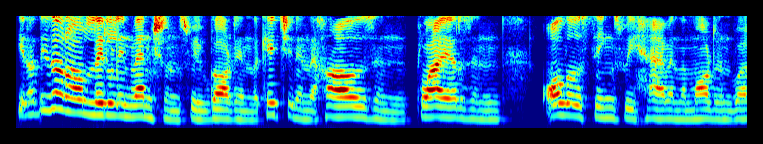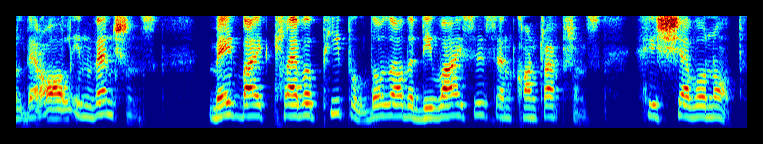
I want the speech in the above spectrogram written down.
You know, these are all little inventions we've got in the kitchen, in the house, and pliers, and all those things we have in the modern world. They're all inventions made by clever people. Those are the devices and contraptions. His Hishavonot.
